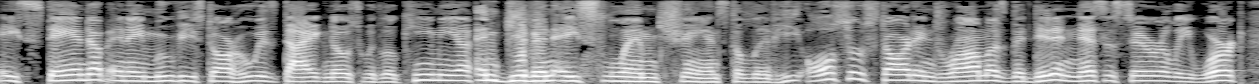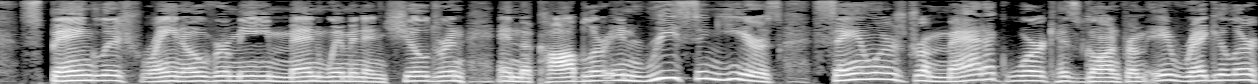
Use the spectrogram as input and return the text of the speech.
a stand up and a movie star who is diagnosed with leukemia and given a slim chance to live. He also starred in dramas that didn't necessarily work Spanglish, Reign Over Me, Men, Women, and Children, and The Cobbler. In recent years, Sandler Sandler's dramatic work has gone from irregular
